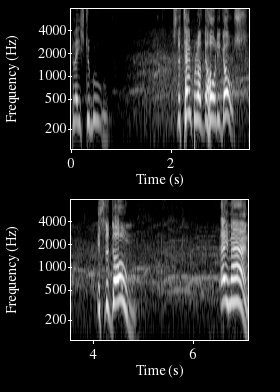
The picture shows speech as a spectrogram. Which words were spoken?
place to move. It's the temple of the Holy Ghost. It's the dome. Amen.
